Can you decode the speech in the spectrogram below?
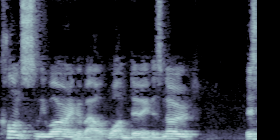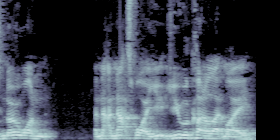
constantly worrying about what I'm doing. There's no, there's no one, and, and that's why you, you were kind of like my,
